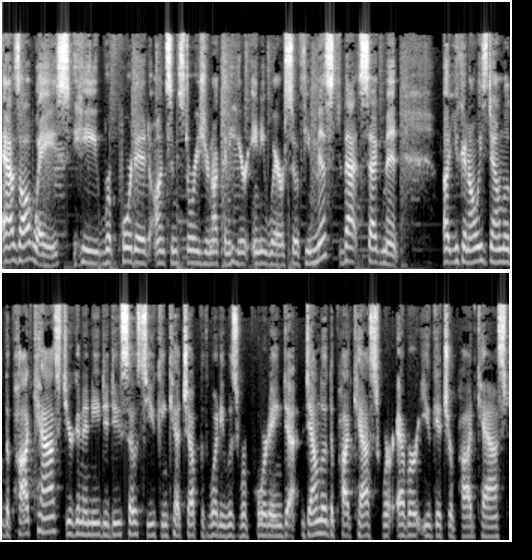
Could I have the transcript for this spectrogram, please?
as always, he reported on some stories you're not going to hear anywhere. So if you missed that segment, uh, you can always download the podcast. You're going to need to do so so you can catch up with what he was reporting. Da- download the podcast wherever you get your podcast.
